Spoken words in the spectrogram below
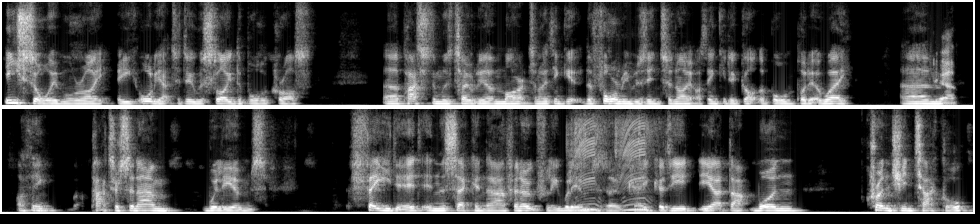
He saw him all right. He, all he had to do was slide the ball across. Uh, Paterson was totally unmarked, and I think it, the form he was in tonight, I think he'd have got the ball and put it away. Um, yeah. I think Paterson and Williams faded in the second half, and hopefully Williams is okay because he, he had that one crunching tackle.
